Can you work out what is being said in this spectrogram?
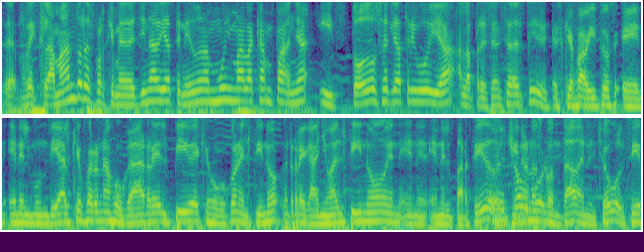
eh, reclamándoles porque Medellín había tenido una muy mala campaña y todo se le atribuía a la presencia del pibe. Es que Fabitos, en, en el mundial que fueron a jugar el pibe que jugó con el Tino, regañó al Tino en, en- en el partido. El el Tino nos contaba en el showball, sí,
